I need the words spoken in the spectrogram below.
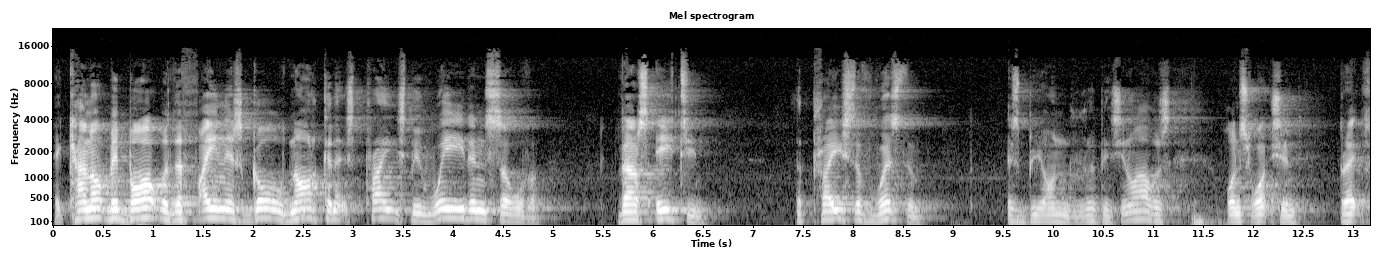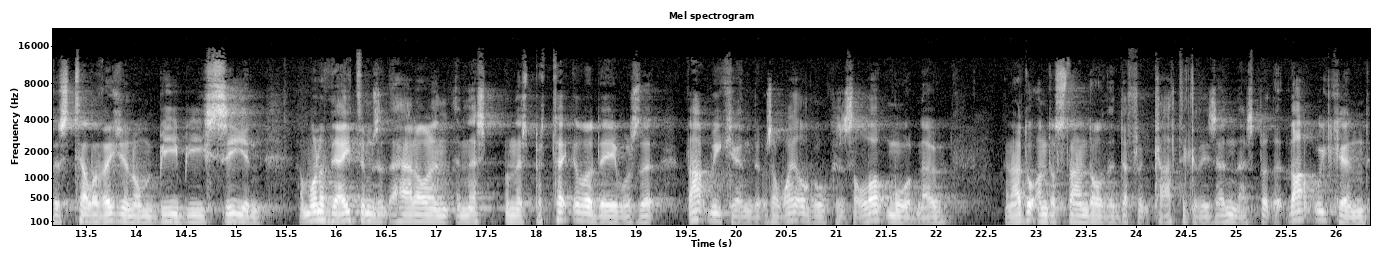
It cannot be bought with the finest gold, nor can its price be weighed in silver. Verse 18. The price of wisdom is beyond rubies. You know, I was once watching breakfast television on BBC, and, and one of the items that they had on in, this, on this particular day was that that weekend, it was a while ago because it's a lot more now, and I don't understand all the different categories in this, but that, that weekend,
